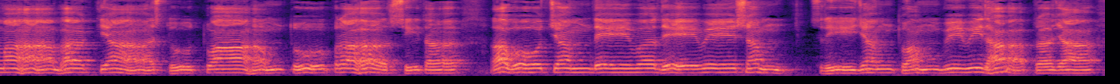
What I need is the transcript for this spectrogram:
महाभक्त्या स्तुत्वाहं तु प्रहर्षित। अवोचं देवदेवेशं, श्रीजं त्वं विविधा प्रजा।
